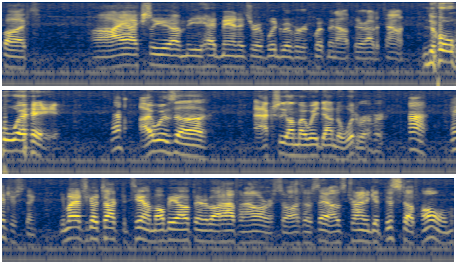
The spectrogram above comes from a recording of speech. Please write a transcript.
But uh, I actually am the head manager of Wood River Equipment out there, out of town. No way. Yeah. I was uh actually on my way down to Wood River. Huh, interesting. You might have to go talk to Tim. I'll be out there in about half an hour or so. As I was saying, I was trying to get this stuff home,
